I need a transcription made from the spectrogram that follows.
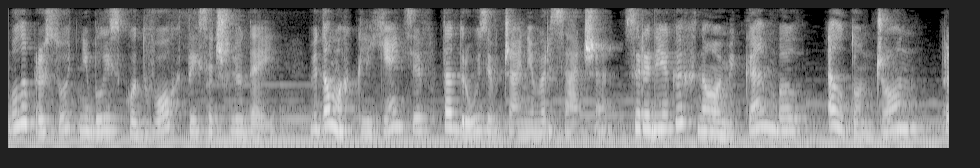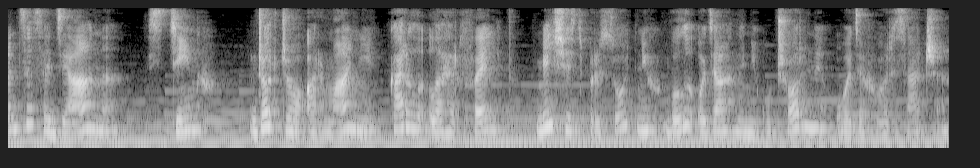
були присутні близько двох тисяч людей, відомих клієнтів та друзів Джані Версаче, серед яких Наомі Кембл, Елтон Джон, принцеса Діана, Стінг, Джорджо Армані, Карл Лагерфельд. Більшість присутніх були одягнені у чорний одяг Версаче.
